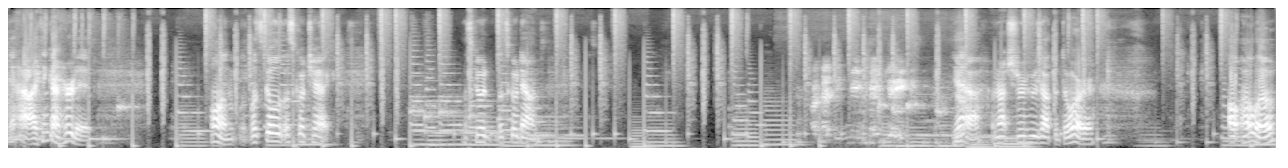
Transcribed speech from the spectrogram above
Yeah, I think I heard it. Hold on, let's go, let's go check. Let's go, let's go down. Yeah, I'm not sure who's at the door. Oh, hello.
